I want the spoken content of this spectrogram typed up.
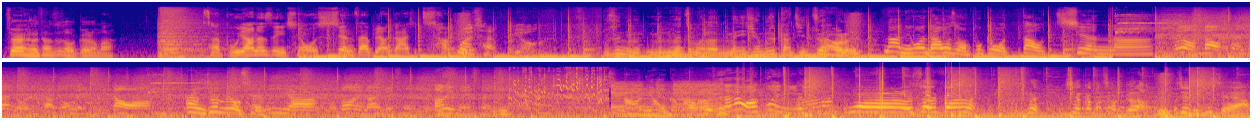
最爱合唱这首歌了吗？才不要，那是以前，我现在不想跟他一起唱。我也才不要。不是你们，你们，你们怎么了？你们以前不是感情最好了？那你问他为什么不跟我道歉呢？我有道歉，但有人假装没听到啊。啊你就没有诚意啊！我告诉你哪里没诚意？哪里没诚意？然后你要我干嘛？难道我要跪你吗？哇，帅翻了！不对，现在干嘛唱歌啊？而且你是谁啊？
